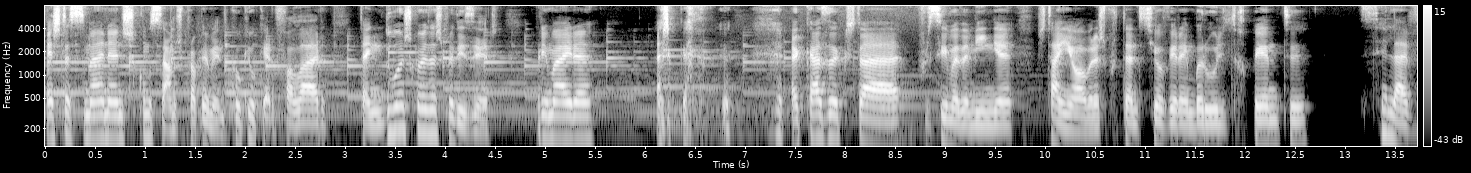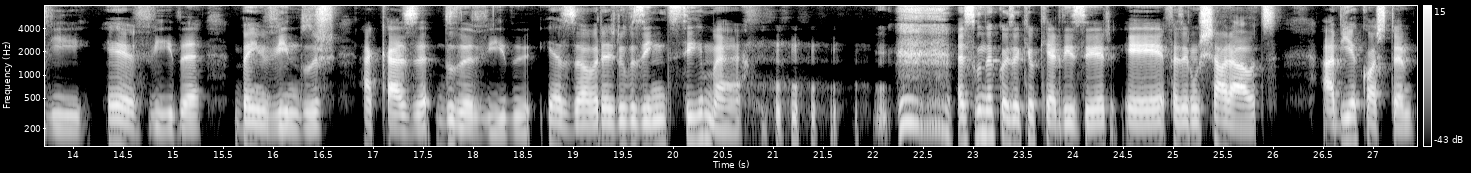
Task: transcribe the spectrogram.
Esta semana, antes de começarmos propriamente com o que eu quero falar, tenho duas coisas para dizer. Primeira, a casa que está por cima da minha está em obras, portanto, se ouvirem barulho de repente, c'est la vie, é a vida. Bem-vindos à casa do David e às obras do vizinho de cima. a segunda coisa que eu quero dizer é fazer um shout-out à Bia Costa,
